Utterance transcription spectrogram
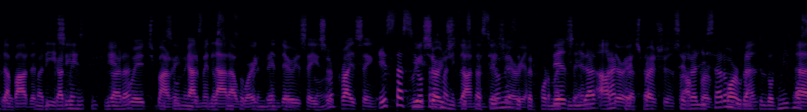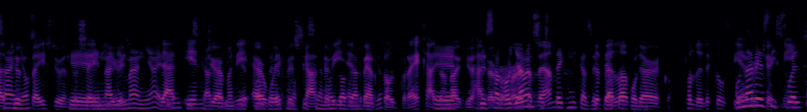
este, Mari Carmen Lara, hizo una investigación sobre esto. Estas y otras otras manifestaciones de performatividad ácrata se realizaron durante los mismos uh, años que en Alemania Erwin Piscatori Erwin Piscatori and Bertolt Brecht, I don't know if you have ever heard of them, developed their political theater techniques.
